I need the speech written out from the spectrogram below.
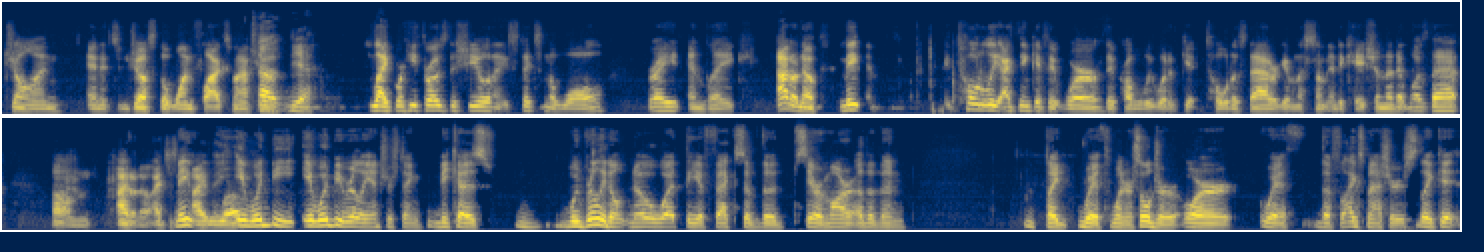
john and it's just the one flag smasher Uh, yeah, like where he throws the shield and it sticks in the wall, right? And like I don't know, maybe totally. I think if it were, they probably would have get told us that or given us some indication that it was that. Um, I don't know. I just maybe I love it would be it would be really interesting because we really don't know what the effects of the serum are other than like with Winter Soldier or with the Flag Smashers. Like it,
